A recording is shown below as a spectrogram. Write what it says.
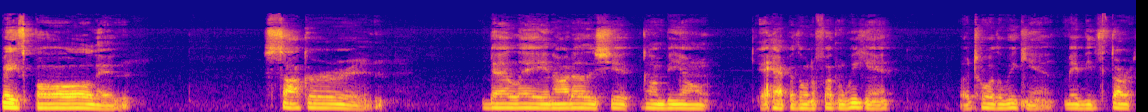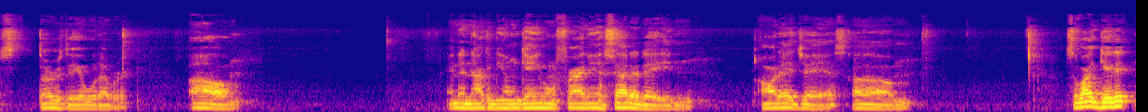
baseball and soccer and ballet and all the other shit gonna be on. It happens on the fucking weekend or toward the weekend. Maybe starts Thursday or whatever. Um, and then I could be on game on Friday and Saturday and all that jazz. Um, so I get it.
